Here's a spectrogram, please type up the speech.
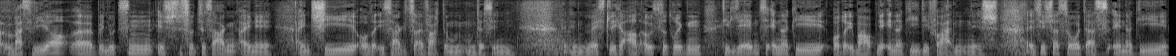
Was wir äh, benutzen, ist sozusagen eine, ein Qi oder ich sage jetzt einfach, um, um das in, in westlicher Art auszudrücken, die Lebensenergie oder überhaupt eine Energie, die vorhanden ist. Es ist ja so, dass Energie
